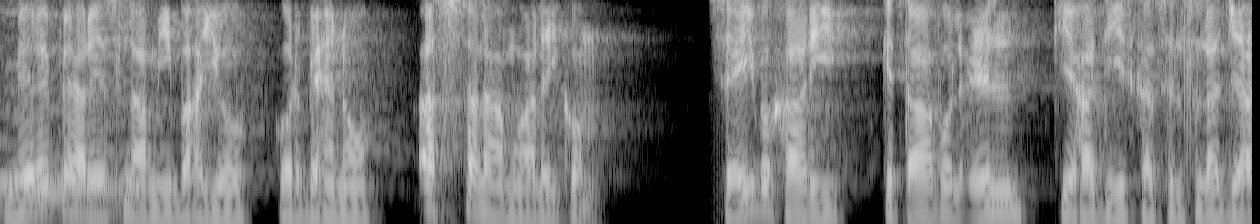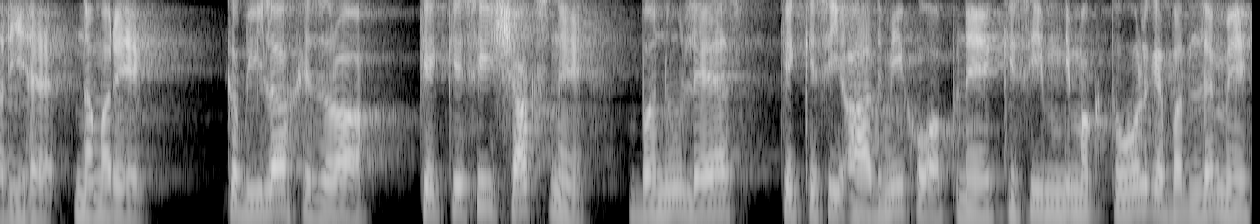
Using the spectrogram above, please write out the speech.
मेरे प्यारे इस्लामी भाइयों और बहनों असलकुम सही बुखारी, किताबुल इल्म की हदीस का सिलसिला जारी है। नंबर एक, कबीला खजरा के किसी शख्स ने बनु लैस के किसी आदमी को अपने किसी मकतूल के बदले में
